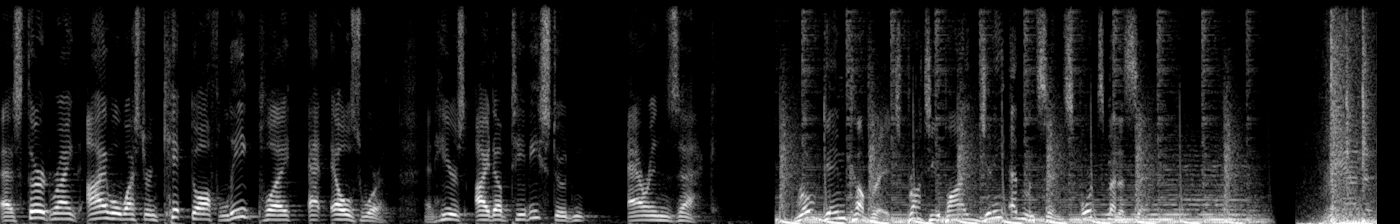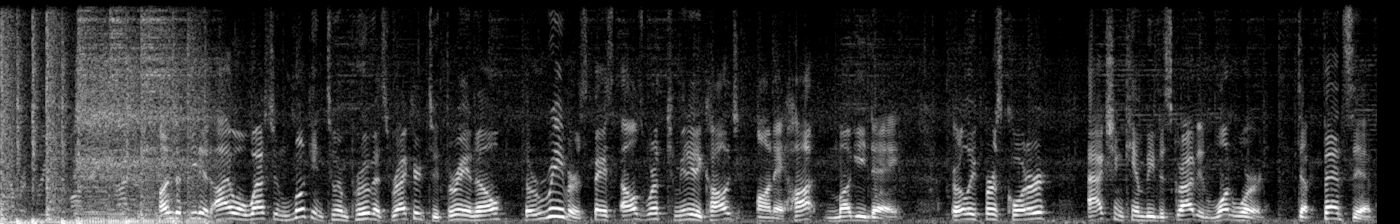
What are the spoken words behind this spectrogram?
As third ranked Iowa Western kicked off league play at Ellsworth. And here's IDub TV student Aaron Zach. Road game coverage brought to you by Jennie Edmundson Sports Medicine. Undefeated Iowa Western looking to improve its record to 3-0. The Reivers face Ellsworth Community College on a hot, muggy day. Early first quarter, action can be described in one word, defensive.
